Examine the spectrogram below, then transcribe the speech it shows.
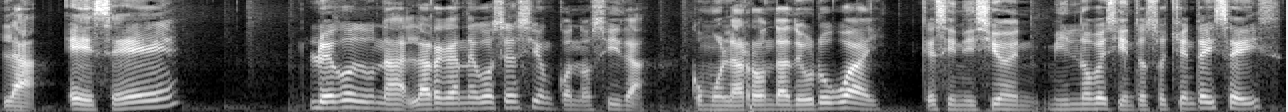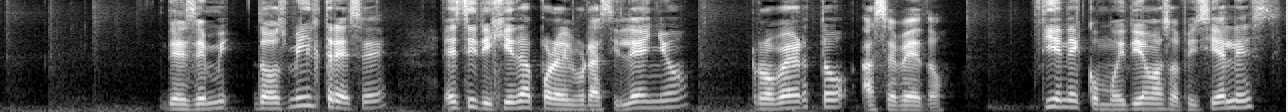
la SEE, luego de una larga negociación conocida como la Ronda de Uruguay, que se inició en 1986, desde 2013 es dirigida por el brasileño Roberto Acevedo, tiene como idiomas oficiales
